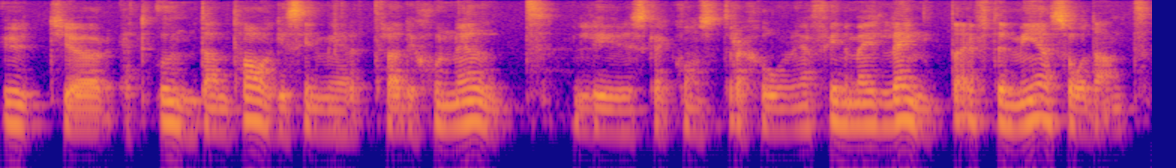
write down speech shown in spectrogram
utgör ett undantag i sin mer traditionellt lyriska koncentration. Jag finner mig längta efter mer sådant.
